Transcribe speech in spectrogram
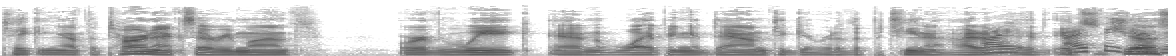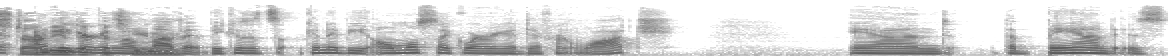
taking out the Tarnex every month or every week and wiping it down to get rid of the patina. I don't. I, it, it's I think just you're, starting I think you're going to love it because it's going to be almost like wearing a different watch, and the band is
